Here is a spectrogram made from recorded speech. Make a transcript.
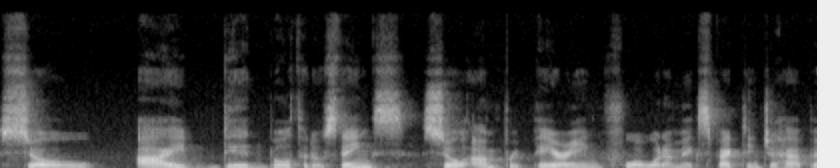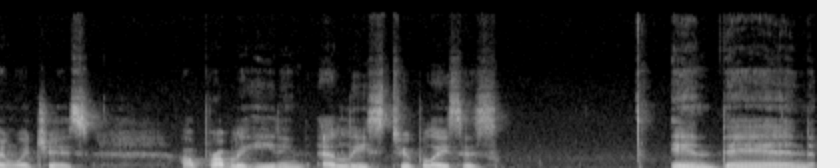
So I did both of those things. So I'm preparing for what I'm expecting to happen, which is I'll probably eat in at least two places. And then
